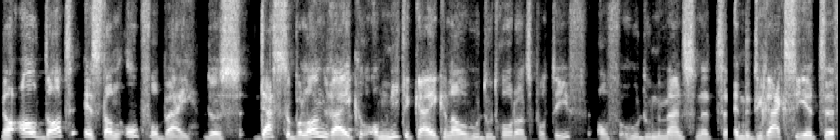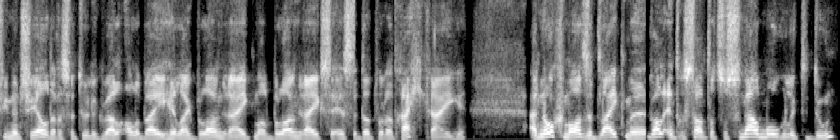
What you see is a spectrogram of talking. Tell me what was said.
Nou, al dat is dan ook voorbij. Dus des te belangrijker om niet te kijken naar hoe doet Roda het sportief, of hoe doen de mensen het in de directie het eh, financieel. Dat is natuurlijk wel allebei heel erg belangrijk, maar het belangrijkste is dat we dat recht krijgen. En nogmaals, het lijkt me wel interessant dat zo snel mogelijk te doen.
